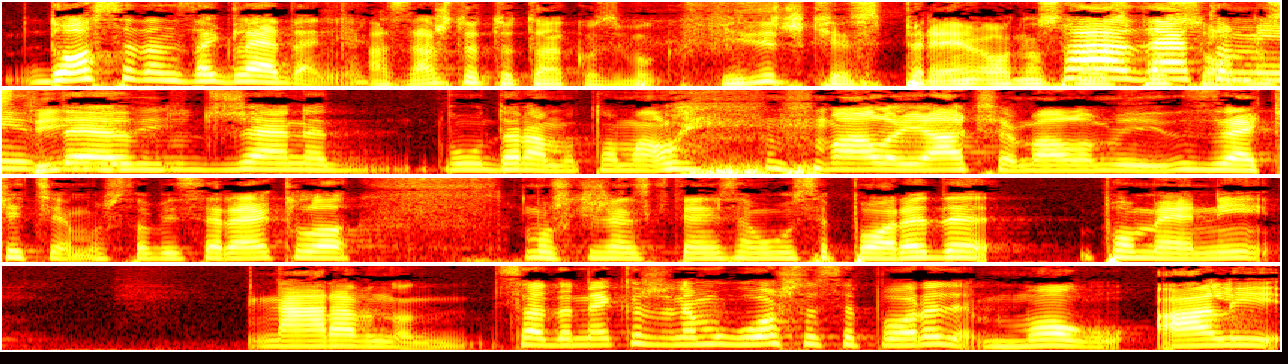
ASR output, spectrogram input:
dosadan za gledanje. A zašto je to tako? Zbog fizičke spreme, odnosno Pa da eto sposobnosti? mi da ili- žene udaramo to malo, malo jače, malo mi zvekećemo, što bi se reklo. Muški i ženski tenis ne mogu se porede. Po meni, naravno, sada ne kažem ne mogu uopšte da se porede, mogu, ali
